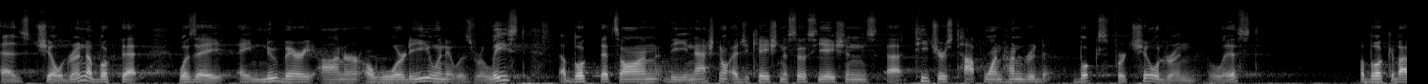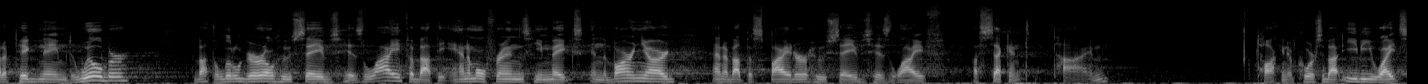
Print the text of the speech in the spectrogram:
as children, a book that was a, a Newbery Honor awardee when it was released, a book that's on the National Education Association's uh, Teachers Top 100 Books for Children list, a book about a pig named Wilbur, about the little girl who saves his life, about the animal friends he makes in the barnyard, and about the spider who saves his life a second time. I'm talking, of course, about E.B. White's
